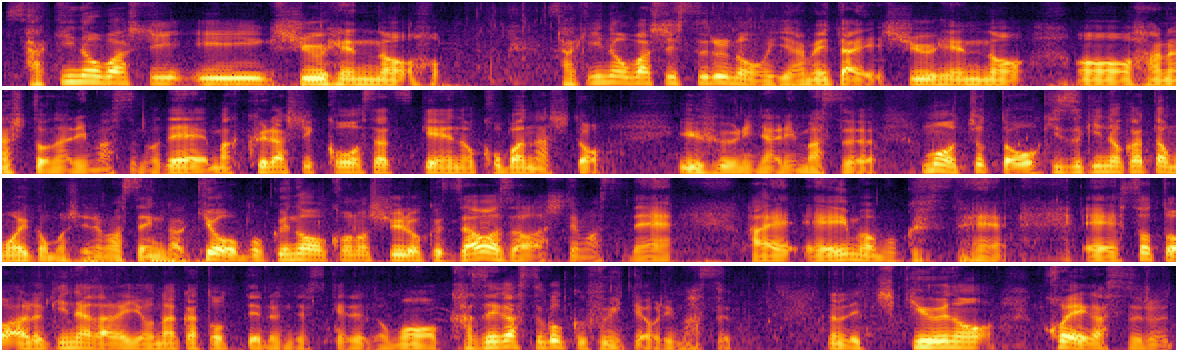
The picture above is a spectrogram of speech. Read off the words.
先延ばし周辺の 先延ばしするのをやめたい周辺の話となりますので、まあ、暮らし考察系の小話という風になります。もうちょっとお気づきの方も多いかもしれませんが今日僕のこの収録ざわざわしてますね。はい、えー、今僕ですね、えー、外歩きながら夜中撮ってるんですけれども風がすごく吹いております。なので地球の声がする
